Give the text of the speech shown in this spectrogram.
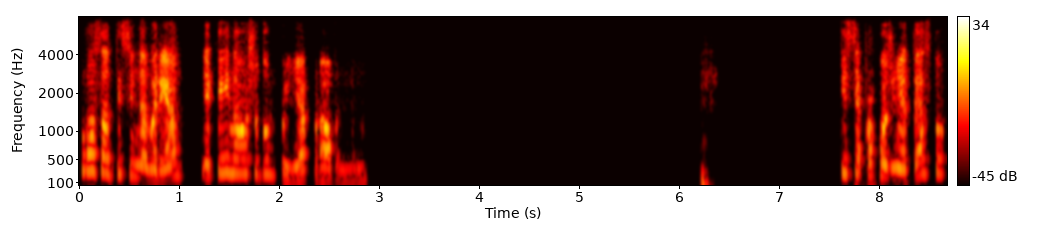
просто натисніть на варіант, який, на вашу думку, є правильним. Після проходження тесту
